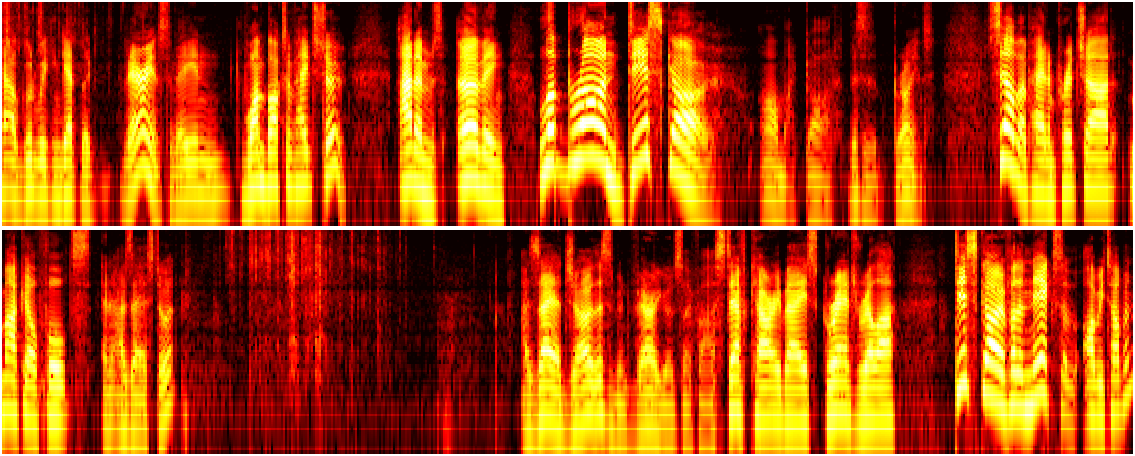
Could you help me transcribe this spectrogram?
how good we can get the variants to be in one box of H2. Adams, Irving, LeBron, Disco. Oh my God, this is brilliant. Silver, Payton Pritchard, Markelle Fultz, and Isaiah Stewart. Isaiah Joe, this has been very good so far. Steph Curry base, Grant Riller, Disco for the Knicks of Obi Toppin.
